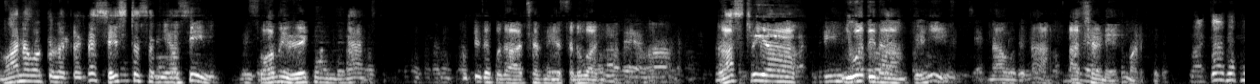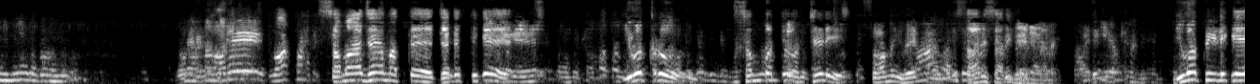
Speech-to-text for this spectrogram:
ಮಾನವ ಕುಲ ಕಂಡ ಶ್ರೇಷ್ಠ ಸನ್ಯಾಸಿ ಸ್ವಾಮಿ ವಿವೇಕಾನಂದನ ಹುಟ್ಟಿದಬ್ಬದ ಆಚರಣೆಯ ಸಲುವಾಗಿ ರಾಷ್ಟ್ರೀಯ ಯುವ ದಿನ ಅಂತ ಹೇಳಿ ನಾವು ಅದನ್ನ ಆಚರಣೆಯನ್ನು ಮಾಡ್ತೇವೆ. ಸಮಾಜ ಮತ್ತೆ ಜಗತ್ತಿಗೆ ಯುವಕರು ಸಂಪತ್ತು ಅಂತ ಹೇಳಿ ಸ್ವಾಮಿ ವಿವೇಕಾನಂದರು ಸಾರಿ ಸಾರಿ ಹೇಳಿದ್ದಾರೆ ಯುವ ಪೀಳಿಗೆ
